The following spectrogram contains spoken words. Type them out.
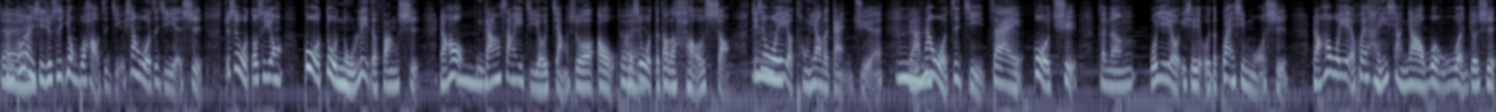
很多人其实就是用不好自己，像我自己也是，就是我都是用过度努力的方式。然后你刚刚上一集有讲说，哦，可是我得到的好少。其实我也有同样的感觉，对啊。那我自己在过去可能我也有一些我的惯性模式，然后我也会很想要问问，就是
